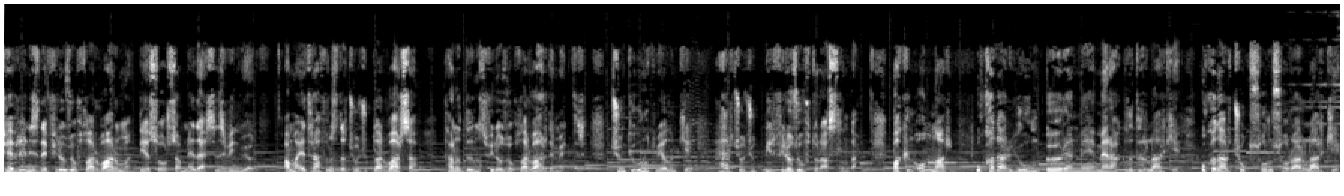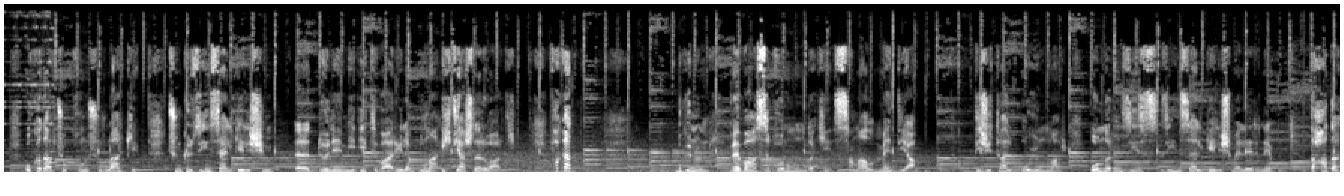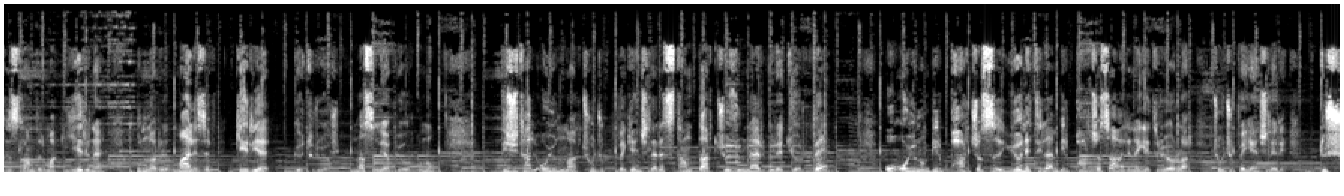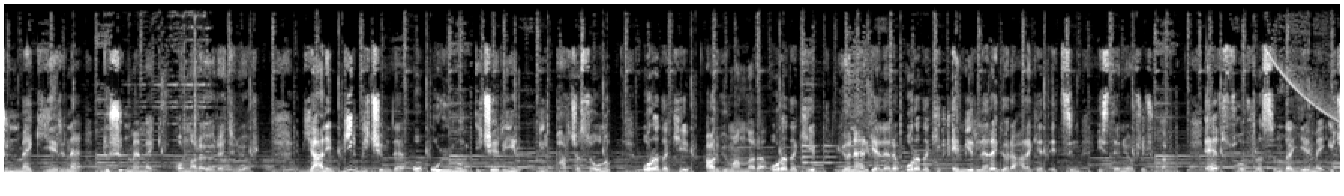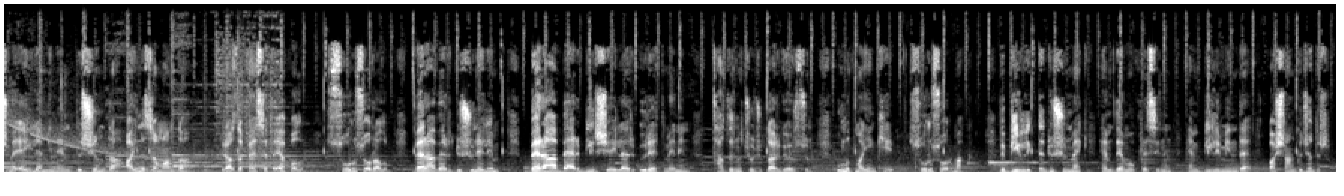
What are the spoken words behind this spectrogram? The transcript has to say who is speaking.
Speaker 1: Çevrenizde filozoflar var mı diye sorsam ne dersiniz bilmiyorum. Ama etrafınızda çocuklar varsa tanıdığınız filozoflar var demektir. Çünkü unutmayalım ki her çocuk bir filozoftur aslında. Bakın onlar o kadar yoğun öğrenmeye meraklıdırlar ki, o kadar çok soru sorarlar ki, o kadar çok konuşurlar ki. Çünkü zihinsel gelişim e, dönemi itibariyle buna ihtiyaçları vardır. Fakat bugünün vebası konumundaki sanal medya, dijital oyunlar onların zi- zihinsel gelişmelerini daha da hızlandırmak yerine bunları maalesef geriye götürüyor. Nasıl yapıyor bunu? Dijital oyunlar çocuk ve gençlere standart çözümler üretiyor ve o oyunun bir parçası, yönetilen bir parçası haline getiriyorlar çocuk ve gençleri. Düşünmek yerine düşünmemek onlara öğretiliyor. Yani bir biçimde o oyunun içeriğin bir parçası olup oradaki argümanlara, oradaki yönergelere, oradaki emirlere göre hareket etsin isteniyor çocuklar. Ev sofrasında yeme içme eyleminin dışında aynı zamanda biraz da felsefe yapalım. Soru soralım, beraber düşünelim, beraber bir şeyler üretmenin tadını çocuklar görsün. Unutmayın ki soru sormak ve birlikte düşünmek hem demokrasinin hem biliminde başlangıcıdır.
